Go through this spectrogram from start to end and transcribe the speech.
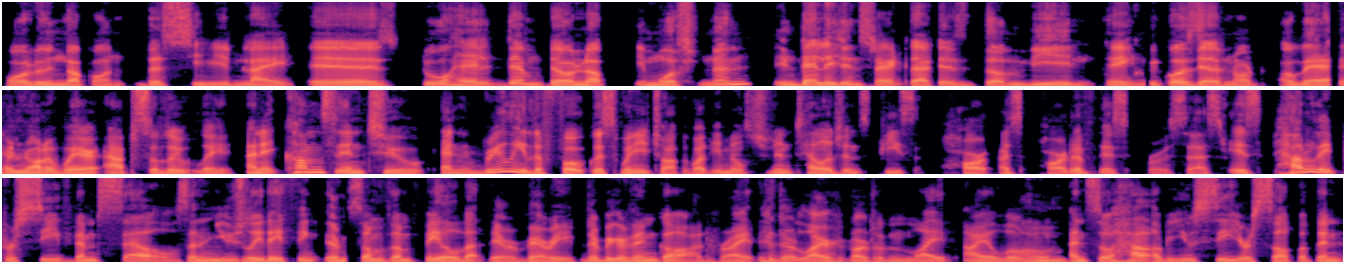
following up on the same line is to help them develop emotional intelligence, right? That is the main thing because they're not aware. They're not aware, absolutely. And it comes into, and really the focus when you talk about the emotional intelligence piece, part as part of this process is how do they perceive themselves? And usually they think they're, some of them feel that they're very, they're bigger than God, right? they're larger, larger than life, I alone. And so how do you see yourself? But then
